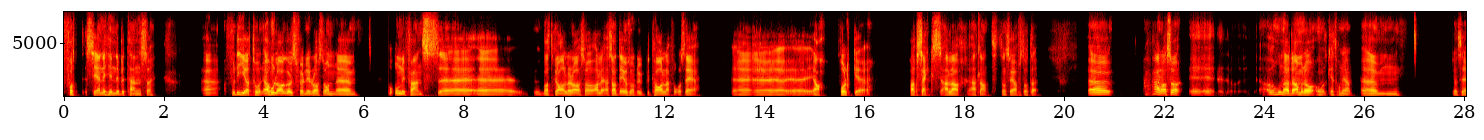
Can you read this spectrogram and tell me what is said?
fått senehinnebetennelse. Uh, fordi at hun Ja, hun lager jo selvfølgelig da sånn uh, Onlyfans-materiale, da. Så alle, altså, det er jo sånn du betaler for å se eh, Ja, folk eh, har sex eller et eller annet, sånn som jeg har forstått det. Uh, her er altså uh, Hun er dame, da. Hva heter hun igjen? Um, skal vi se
